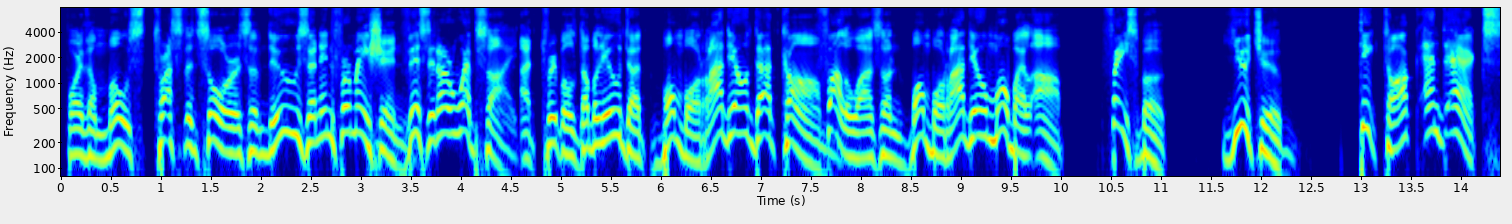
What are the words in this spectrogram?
For the most trusted source of news and information, visit our website at www.bomboradio.com. Follow us on Bombo Radio mobile app, Facebook, YouTube, TikTok, and X,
